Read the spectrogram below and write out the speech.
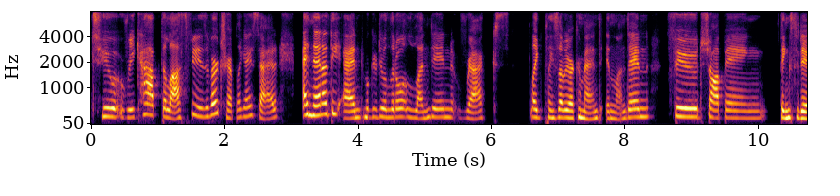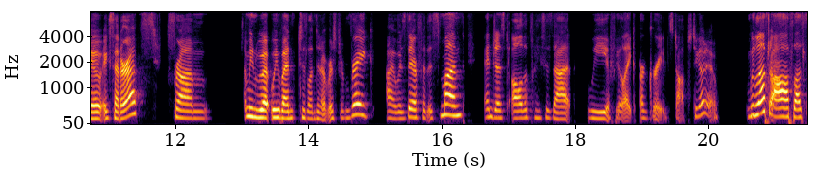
to recap the last few days of our trip, like I said. And then at the end, we're going to do a little London Rex, like places that we recommend in London, food, shopping, things to do, etc. From, I mean, we, we went to London over spring break. I was there for this month and just all the places that we feel like are great stops to go to. We left off last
